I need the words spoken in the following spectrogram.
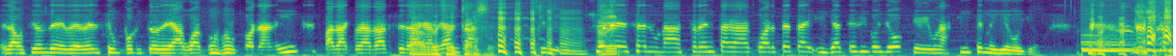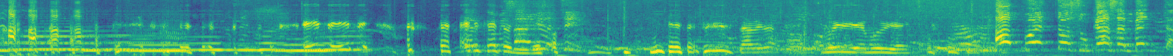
la opción de beberse un poquito de agua con, con anís para aclararse la garganta. Sí, suele ser unas 30 cuartetas y ya te digo yo que unas 15 me llevo yo. ese, ese. ese sonido. La verdad, muy bien, muy bien. ha puesto su casa en venta.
